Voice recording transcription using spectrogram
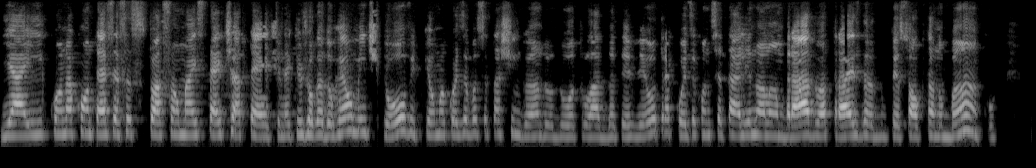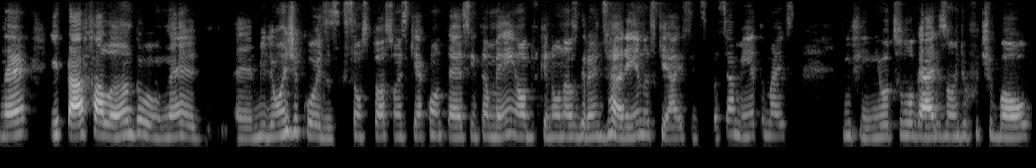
e aí, quando acontece essa situação mais tete a tete, né, que o jogador realmente ouve, porque uma coisa é você tá xingando do outro lado da TV, outra coisa é quando você está ali no alambrado, atrás do pessoal que está no banco, né, e está falando, né, é, milhões de coisas, que são situações que acontecem também, óbvio que não nas grandes arenas que há esse distanciamento, mas, enfim, em outros lugares onde o futebol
